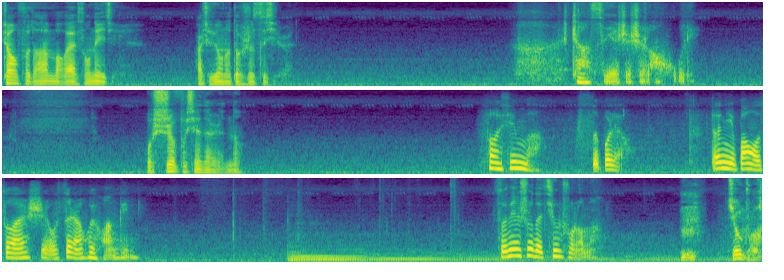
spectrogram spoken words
张府的安保外送内紧，而且用的都是自己人。张四爷这只老狐狸，我师傅现在人呢？放心吧，死不了。等你帮我做完事，我自然会还给你。昨天说的清楚了吗？嗯，清楚了。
